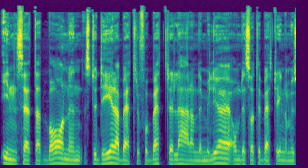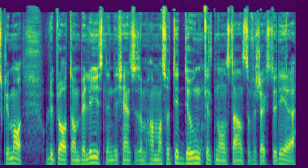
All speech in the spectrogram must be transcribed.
insett att barnen studerar bättre och får bättre lärandemiljö om det är så att det är bättre inomhusklimat. Och du pratar om belysning. Det känns ju som, har man suttit dunkelt någonstans och försökt studera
